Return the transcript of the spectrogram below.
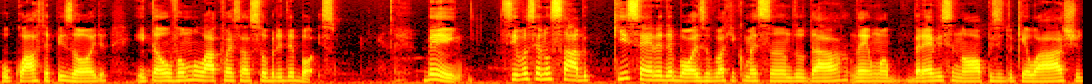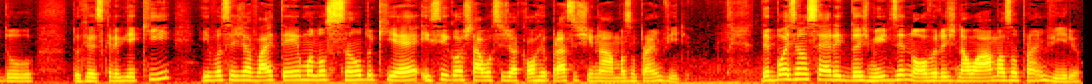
o quarto episódio. Então vamos lá conversar sobre The Boys. Bem, se você não sabe que série é The Boys, eu vou aqui começando a dar né, uma breve sinopse do que eu acho, do, do que eu escrevi aqui, e você já vai ter uma noção do que é, e se gostar você já corre para assistir na Amazon Prime Video. The Boys é uma série de 2019 original Amazon Prime Video.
